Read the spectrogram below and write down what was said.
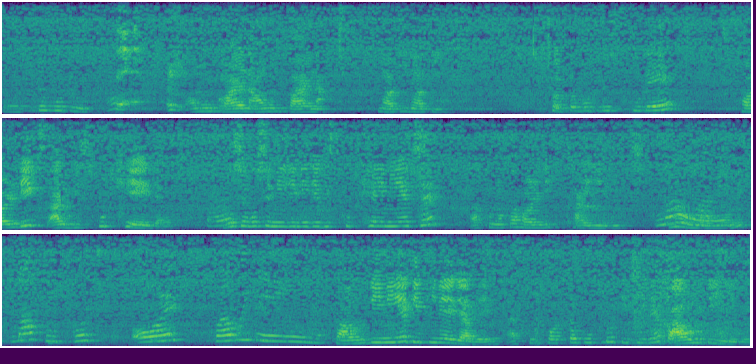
কত পুটু এই অমন করে না অমন করে না নটি নটি ছোট্ট পুটু স্কুলে হরলিক্স আর বিস্কুট খেয়ে যায় বসে বসে নিজে নিজে বিস্কুট খেয়ে নিয়েছে এখন ওকে হরলিক্স খাইয়ে দিচ্ছি না আমি পাউরুটি নিয়ে টিফিনে যাবে। এখন ছোট্ট পুটলু টিফিনে পাউরুটি নেবে?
